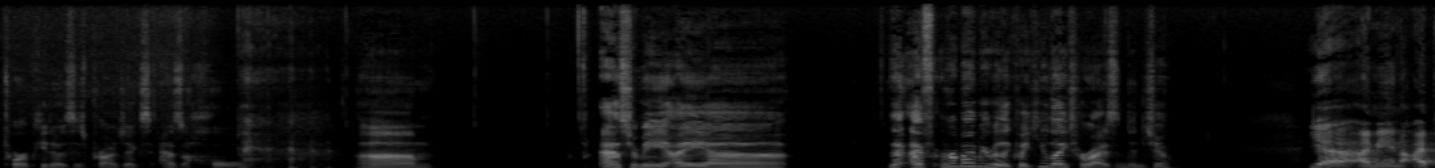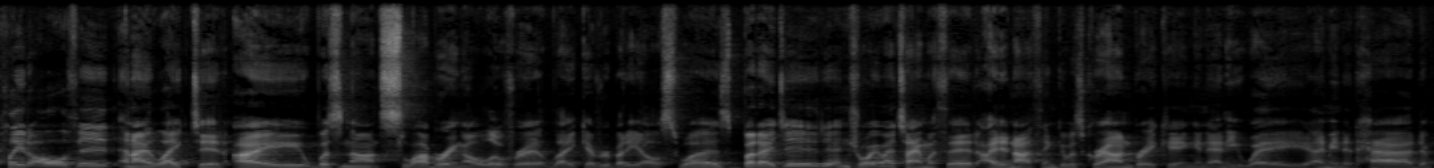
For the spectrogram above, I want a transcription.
torpedoes his projects as a whole. um, as for me, I, uh, I remind me really quick. You liked Horizon, didn't you? Yeah, I mean, I played all of it and I liked it. I was not slobbering all over it like everybody else was, but I did enjoy my time with it. I did not think it was groundbreaking in any way. I mean, it had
